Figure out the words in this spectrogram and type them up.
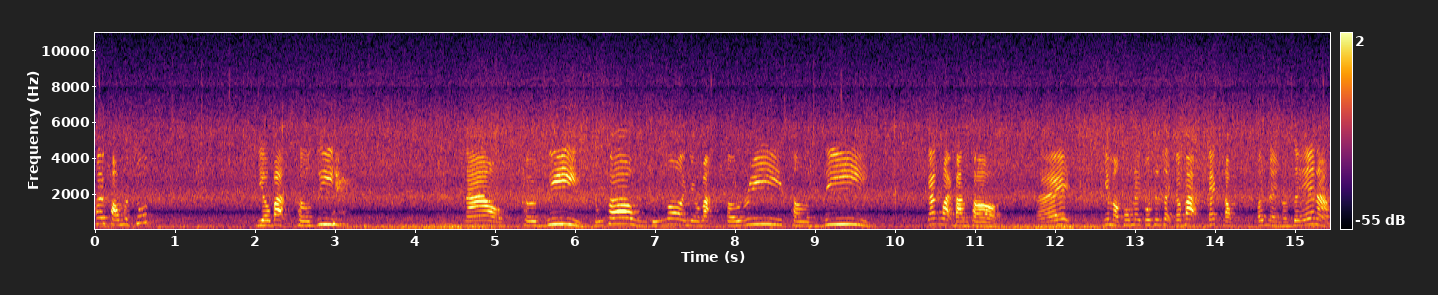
Hơi khó một chút. Nhiều bạn thờ gì? Nào, thờ gì? Đúng không? Đúng rồi, nhiều bạn thờ ri, thờ gì? Các loại bàn thờ. Đấy. Nhưng mà hôm nay cô sẽ dạy các bạn cách đọc âm này nó dễ nào.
